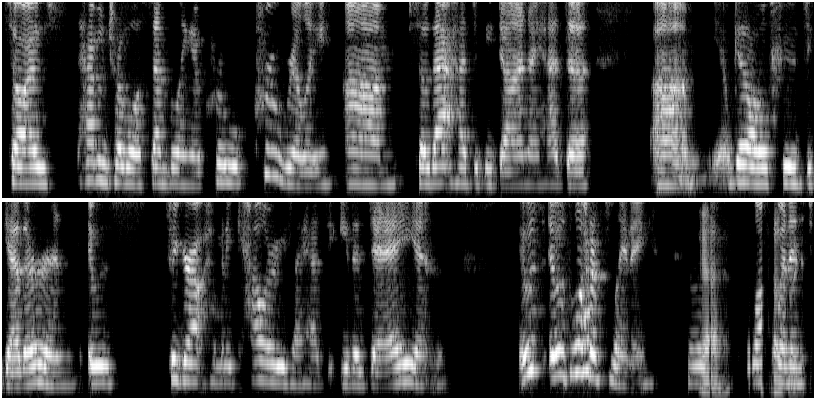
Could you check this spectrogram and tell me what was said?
So I was having trouble assembling a crew crew really. Um, so that had to be done. I had to um, you know, get all the food together and it was figure out how many calories I had to eat a day and it was it was a lot of planning. It was yeah, a lot went like into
